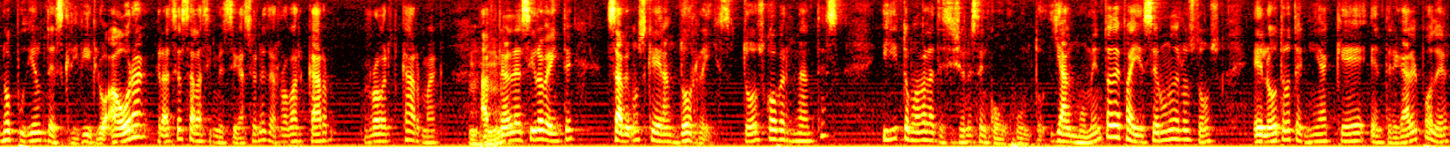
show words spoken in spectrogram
no pudieron describirlo. Ahora, gracias a las investigaciones de Robert, Robert Carmack, a final del siglo XX, sabemos que eran dos reyes, dos gobernantes y tomaban las decisiones en conjunto. Y al momento de fallecer uno de los dos, el otro tenía que entregar el poder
